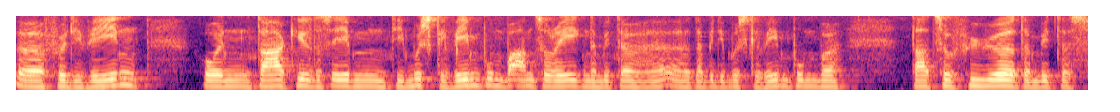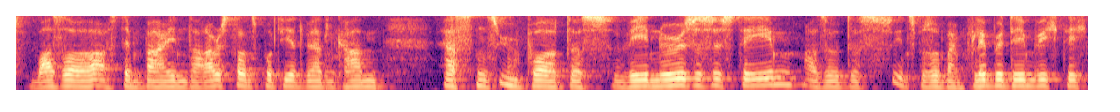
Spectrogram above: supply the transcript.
äh, für die Venen. Und da gilt es eben, die Muskelwebenpumpe anzuregen, damit, äh, damit die Muskelwebenpumpe dazu führt, damit das Wasser aus dem Bein daraus transportiert werden kann. Erstens über das venöse System, also das insbesondere beim Phlebödem wichtig,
